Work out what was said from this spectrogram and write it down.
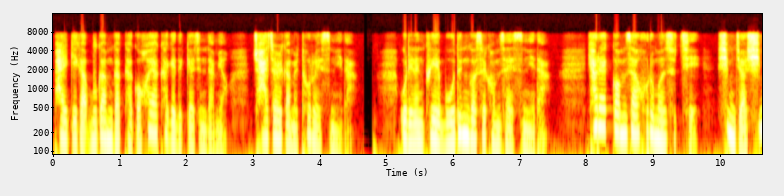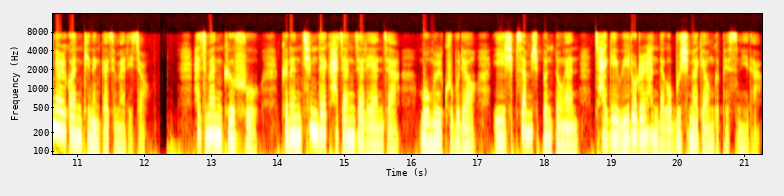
발기가 무감각하고 허약하게 느껴진다며 좌절감을 토로했습니다. 우리는 그의 모든 것을 검사했습니다. 혈액 검사 호르몬 수치, 심지어 심혈관 기능까지 말이죠. 하지만 그 후 그는 침대 가장자리에 앉아 몸을 구부려 이 10, 30분 동안 자기 위로를 한다고 무심하게 언급했습니다.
